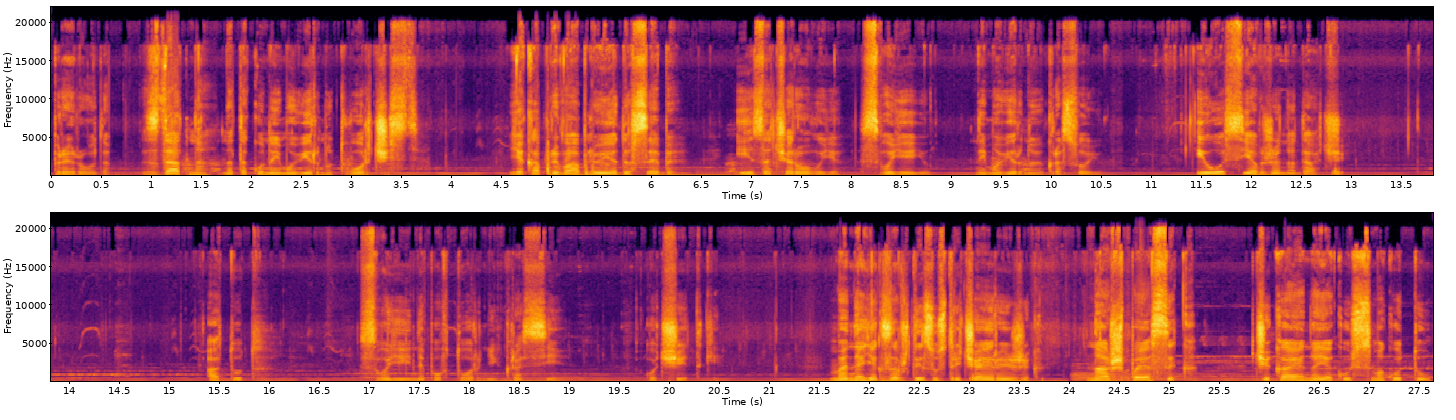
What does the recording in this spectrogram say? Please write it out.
природа, здатна на таку неймовірну творчість, яка приваблює до себе і зачаровує своєю неймовірною красою. І ось я вже на дачі. А тут в своїй неповторній красі очітки. Мене, як завжди, зустрічає рижик. Наш песик чекає на якусь смакоту.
